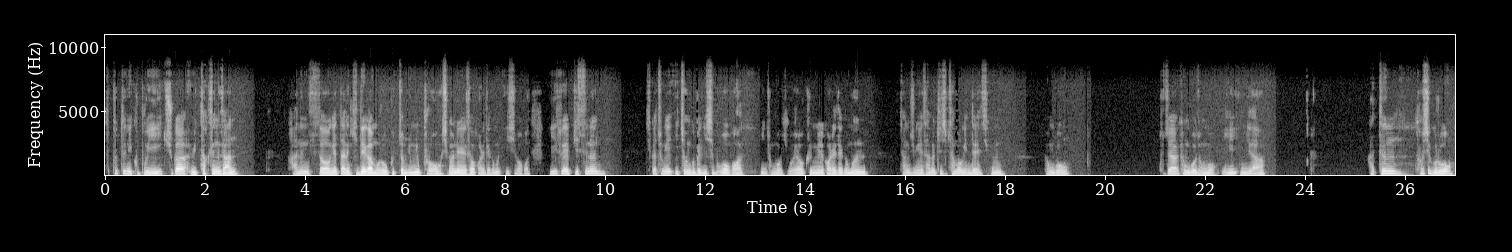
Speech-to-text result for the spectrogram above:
스푸트니크 V 추가 위탁 생산 가능성에 따른 기대감으로 9.66% 시간에서 거래대금은 20억 원. 이수 앱지스는 시가총액 2,925억 원인 종목이고요. 금일 거래 대금은 장중에 473억인데 지금 경고 투자 경고 종목입니다. 같은 소식으로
